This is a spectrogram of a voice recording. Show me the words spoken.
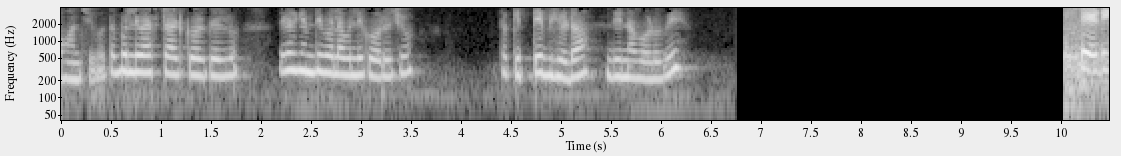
ପହଞ୍ଚିବୁ ତ ବୁଲିବା ଷ୍ଟାର୍ଟ କରିଦେଲୁ ଦେଖିବା କେମିତି ବୁଲାବୁଲି କରୁଛୁ ତ କେତେ ଭିଡ଼ ଦିନ ବଳୁ ବି ଟେଡ଼ି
